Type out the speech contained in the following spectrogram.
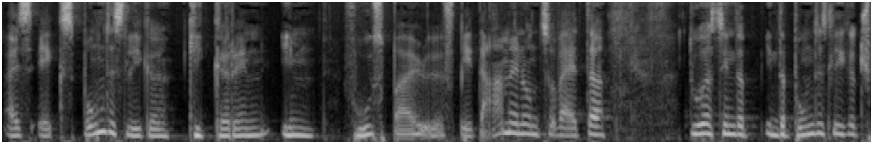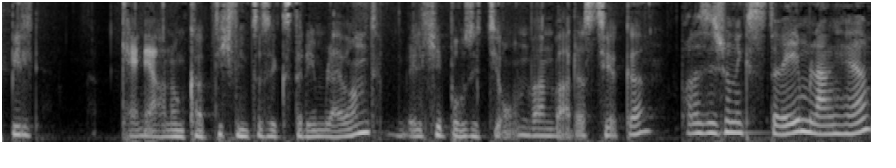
als Ex-Bundesliga-Kickerin im Fußball, ÖFB Damen und so weiter. Du hast in der, in der Bundesliga gespielt, keine Ahnung gehabt, ich finde das extrem leibend. Welche Position, wann war das circa? Boah, das ist schon extrem lang her.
